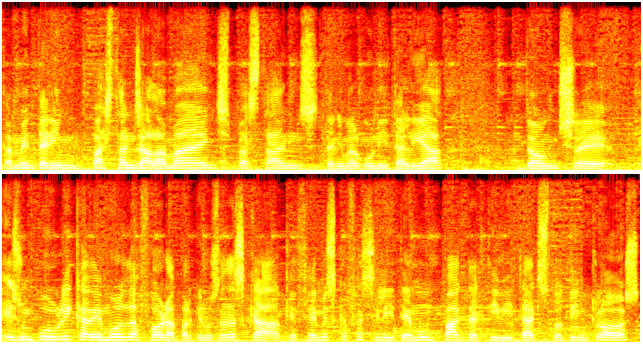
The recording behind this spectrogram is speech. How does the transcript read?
també en tenim bastants alemanys, bastants, tenim algun italià, doncs eh, és un públic que ve molt de fora, perquè nosaltres que, el que fem és que facilitem un pack d'activitats tot inclòs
